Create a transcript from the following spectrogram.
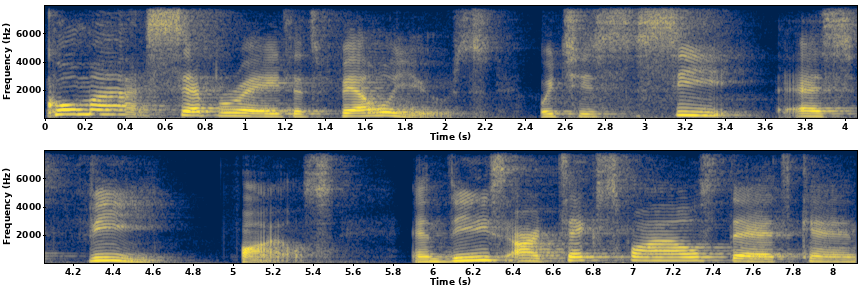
comma separated values, which is CSV files. And these are text files that can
